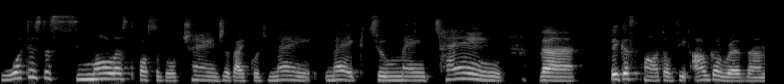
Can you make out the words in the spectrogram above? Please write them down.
what is the smallest possible change that I could ma- make to maintain the biggest part of the algorithm,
